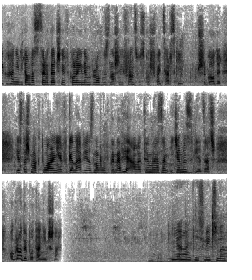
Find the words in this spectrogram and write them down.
Hej kochani, witam Was serdecznie w kolejnym vlogu z naszej francusko-szwajcarskiej przygody. Jesteśmy aktualnie w Genewie, znowu w Genewie, ale tym razem idziemy zwiedzać ogrody botaniczne. Nie, jakieś liczne.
